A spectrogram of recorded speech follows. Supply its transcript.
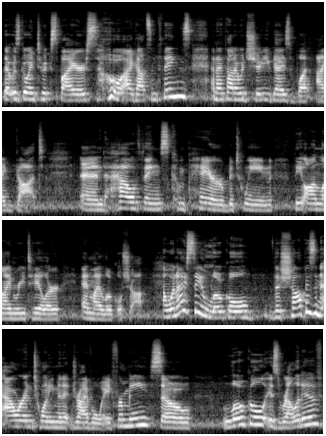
that was going to expire, so I got some things, and I thought I would show you guys what I got and how things compare between the online retailer and my local shop. Now, when I say local, the shop is an hour and 20 minute drive away from me, so local is relative,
